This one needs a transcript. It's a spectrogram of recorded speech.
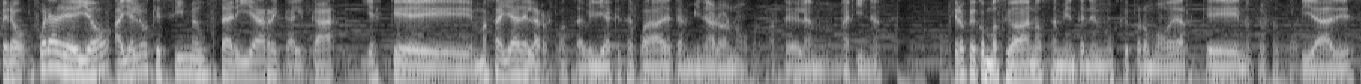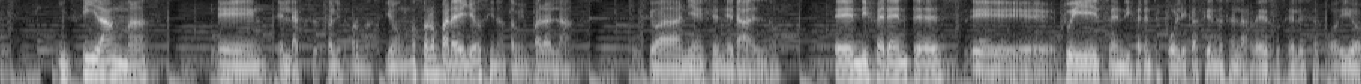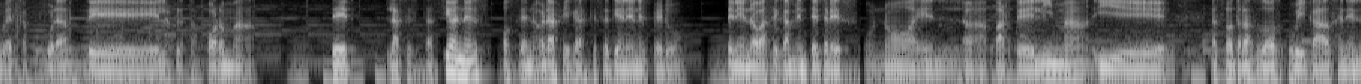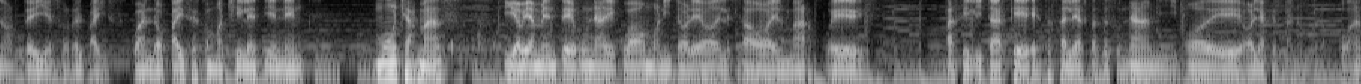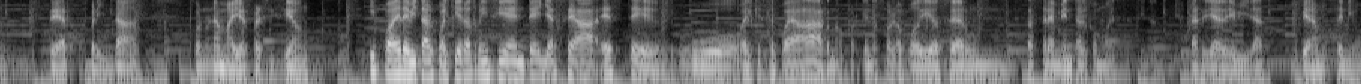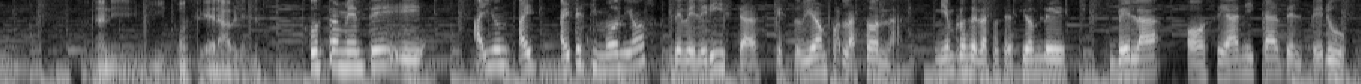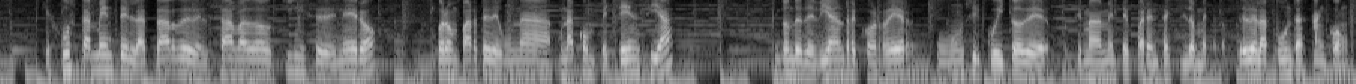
Pero fuera de ello, hay algo que sí me gustaría recalcar y es que más allá de la responsabilidad que se pueda determinar o no por parte de la Marina, creo que como ciudadanos también tenemos que promover que nuestras autoridades incidan más en el acceso a la información, no solo para ellos, sino también para la ciudadanía en general, ¿no? En diferentes eh, tweets, en diferentes publicaciones en las redes sociales ha podido ver capturas de la plataforma de las estaciones oceanográficas que se tienen en el Perú, teniendo básicamente tres, uno en la parte de Lima y las otras dos ubicadas en el norte y el sur del país, cuando países como Chile tienen muchas más y obviamente un adecuado monitoreo del estado del mar puede facilitar que estas alertas de tsunami o de oleajes anómalos puedan ser brindadas con una mayor precisión y poder evitar cualquier otro incidente, ya sea este o el que se pueda dar, ¿no? Porque no solo ha podido ser un desastre ambiental como este, sino también pérdida de vidas si hubiéramos tenido un tsunami considerable, justamente eh, hay, un, hay, hay testimonios de veleristas que estuvieron por la zona, miembros de la Asociación de Vela Oceánica del Perú, que justamente la tarde del sábado 15 de enero fueron parte de una, una competencia donde debían recorrer un circuito de aproximadamente 40 kilómetros, desde la punta hasta Ancón,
